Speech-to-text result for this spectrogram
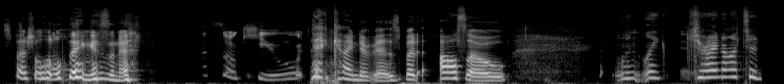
special little thing, isn't it? That's so cute. It kind of is, but also, like, try not to.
